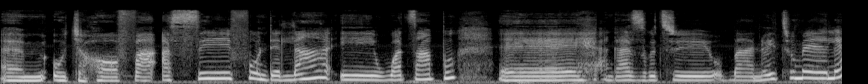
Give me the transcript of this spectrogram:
um uJehova asifunde la e WhatsApp eh angazi ukuthi ubani oyithumele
